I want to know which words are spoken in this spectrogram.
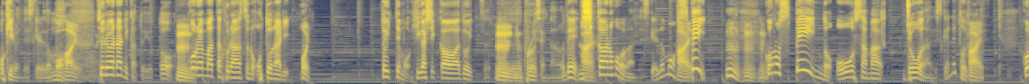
起きるんですけれども、はい。それは何かというと、うんこれまたフランスのお隣、はいといっても東側はドイツ、うんプロイセンなので、西側の方なんですけれども、はいスペイン。このスペインの王様女王なんですけどね当時、はい。こ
